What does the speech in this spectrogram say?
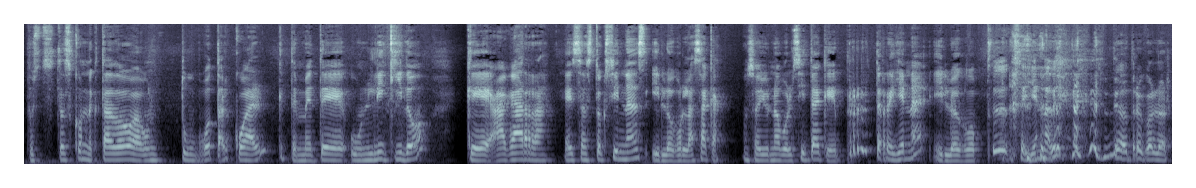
pues estás conectado a un tubo tal cual, que te mete un líquido que agarra esas toxinas y luego la saca. O sea, hay una bolsita que te rellena y luego se llena de otro color.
